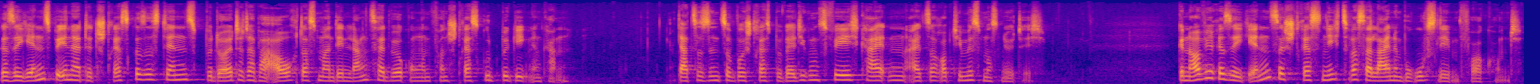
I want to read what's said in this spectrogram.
Resilienz beinhaltet Stressresistenz, bedeutet aber auch, dass man den Langzeitwirkungen von Stress gut begegnen kann. Dazu sind sowohl Stressbewältigungsfähigkeiten als auch Optimismus nötig. Genau wie Resilienz ist Stress nichts, was allein im Berufsleben vorkommt.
